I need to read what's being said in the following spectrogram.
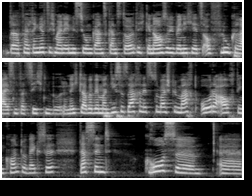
da verringert sich meine Emission ganz, ganz deutlich. Genauso wie wenn ich jetzt auf Flugreisen verzichten würde. ne? Ich glaube, wenn man diese Sachen jetzt zum Beispiel macht oder auch den Kontowechsel, das sind große äh,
